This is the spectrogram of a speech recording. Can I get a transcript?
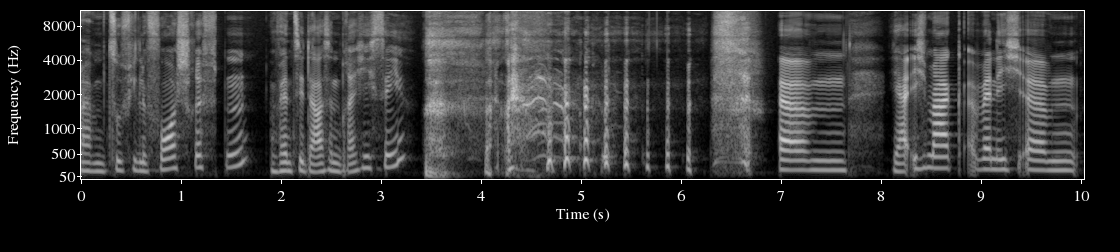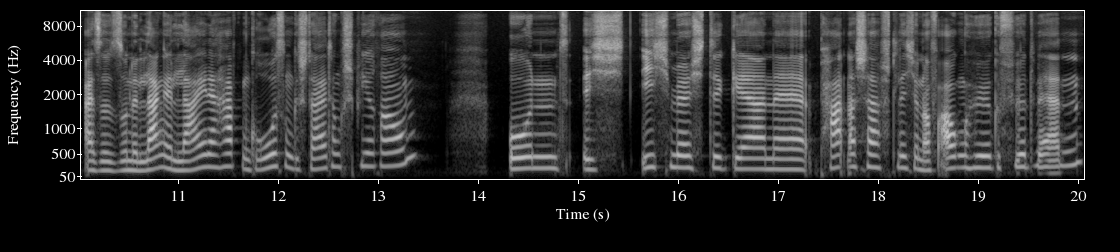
ähm, zu viele Vorschriften. Und wenn sie da sind, breche ich sie. ähm, ja, ich mag, wenn ich ähm, also so eine lange Leine habe, einen großen Gestaltungsspielraum. Und ich, ich möchte gerne partnerschaftlich und auf Augenhöhe geführt werden.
